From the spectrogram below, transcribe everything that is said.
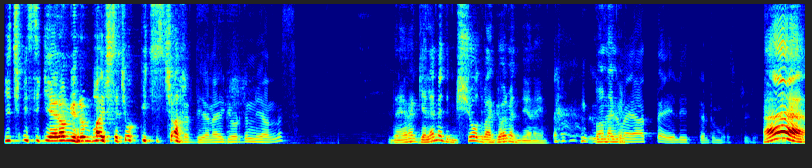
Hiçbir sike yaramıyorum başta. Çok güçsüz çar. Diana'yı gördün mü yalnız? Dayana gelemedim. Bir şey oldu. Ben görmedim Dayana'yı. Sonra Üzerime gör. eli ittirdim orası çocuğu. He.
